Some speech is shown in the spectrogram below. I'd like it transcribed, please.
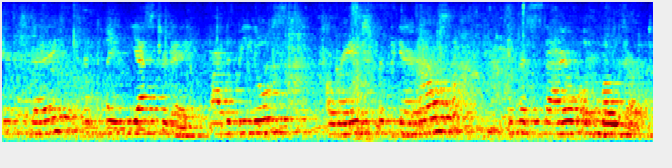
and today I'm playing Yesterday by the Beatles, arranged for piano in the style of Mozart.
